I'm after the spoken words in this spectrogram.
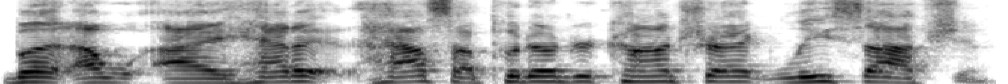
But I, I had a house I put under contract, lease option.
